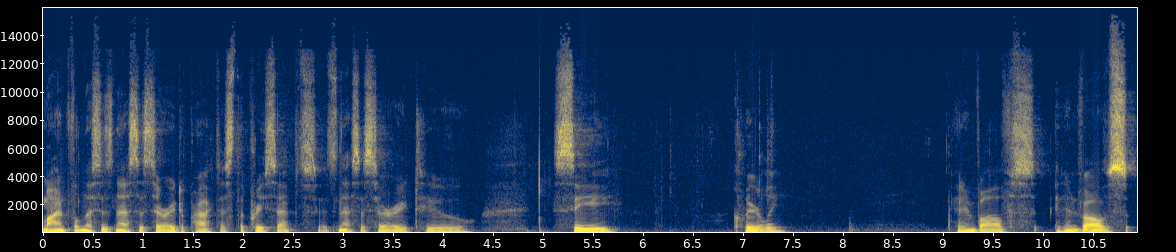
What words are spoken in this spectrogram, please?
Mindfulness is necessary to practice the precepts, it's necessary to see clearly it involves, it involves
